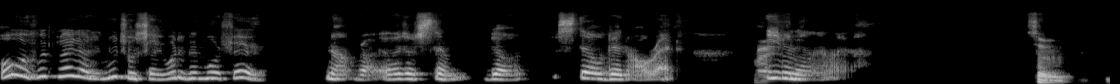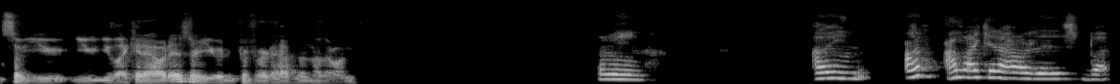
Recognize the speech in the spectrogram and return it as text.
Oh, if we played at a neutral site, it would have been more fair. No, bro, it would have still been still been all right, Right. even in Atlanta. So so you you you like it how it is, or you would prefer to have another one? I mean, I mean, I I like it how it is, but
